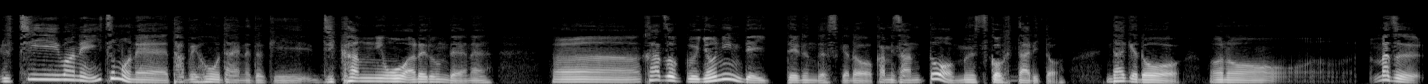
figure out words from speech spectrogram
うちはね、いつもね、食べ放題の時、時間に追われるんだよね。うーん家族4人で行ってるんですけど、神さんと息子2人と。だけど、あのーまず、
